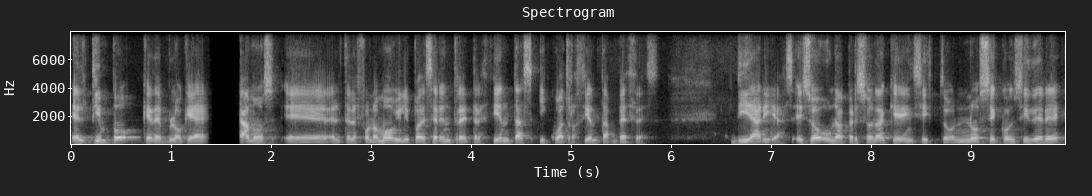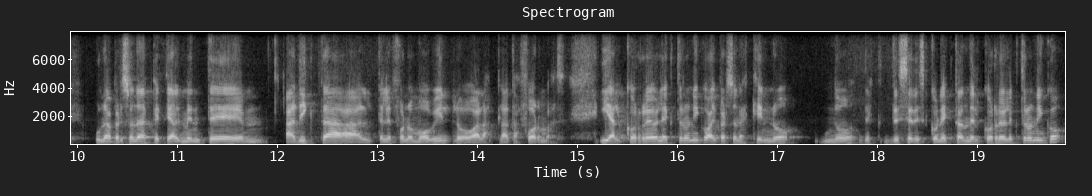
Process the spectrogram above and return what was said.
el tiempo que desbloqueamos el teléfono móvil y puede ser entre 300 y 400 veces diarias. Eso una persona que, insisto, no se considere una persona especialmente mm, adicta al teléfono móvil o a las plataformas. Y al correo electrónico hay personas que no, no se desconectan del correo electrónico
